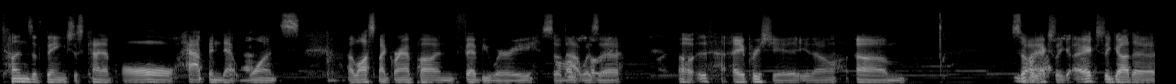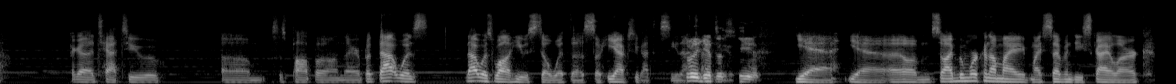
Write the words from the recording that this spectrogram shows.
tons of things just kind of all happened at once. I lost my grandpa in February, so Oh, that was a oh I appreciate it, you know. Um so No, I actually I actually got a I got a tattoo um says Papa on there, but that was that was while he was still with us, so he actually got to see that. really get to see it. Yeah, yeah. Um, so I've been working on my my 70 Skylark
